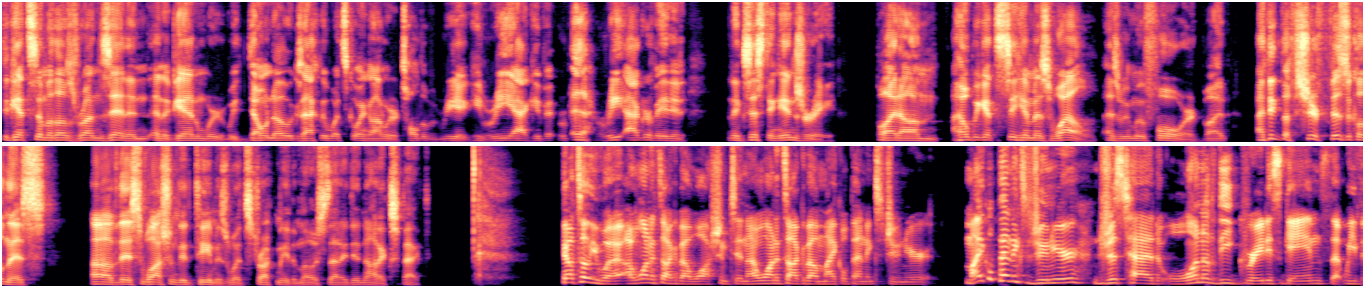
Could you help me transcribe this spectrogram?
to get some of those runs in. And, and again, we're, we don't know exactly what's going on. We were told that re, he re-aggravated, eh, re-aggravated an existing injury. But um, I hope we get to see him as well as we move forward. But I think the sheer physicalness of this Washington team is what struck me the most that I did not expect. Yeah, I'll tell you what, I want to talk about Washington. I want to talk about Michael Penix Jr. Michael Penix Jr. just had one of the greatest games that we've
